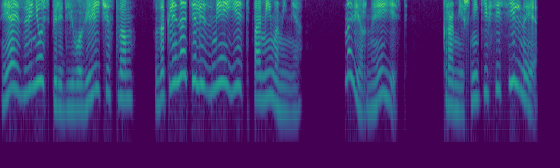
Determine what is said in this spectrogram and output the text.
Я извинюсь перед его величеством. Заклинатели змей есть помимо меня. Наверное, есть. Кромешники всесильные,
